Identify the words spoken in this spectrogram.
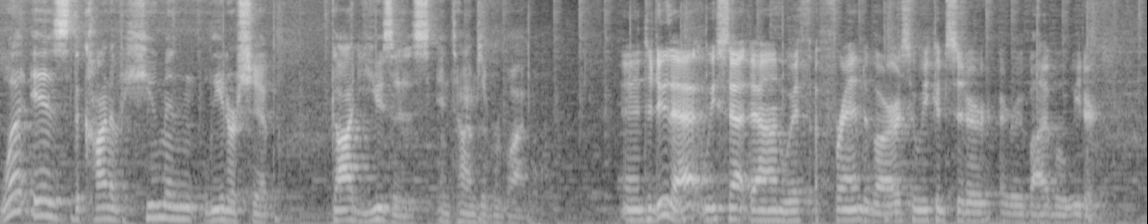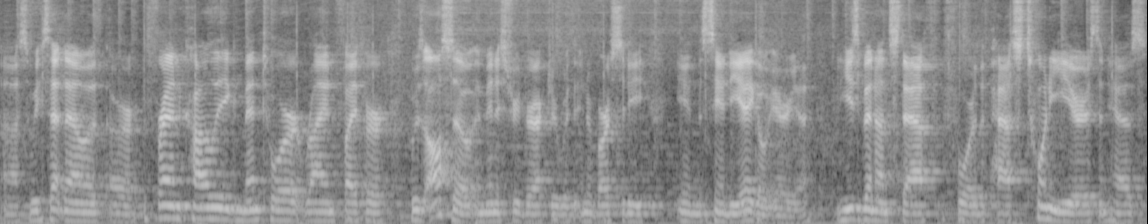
What is the kind of human leadership God uses in times of revival? And to do that, we sat down with a friend of ours who we consider a revival leader. Uh, so we sat down with our friend, colleague, mentor, Ryan Pfeiffer, who is also a ministry director with InterVarsity in the San Diego area. And he's been on staff for the past 20 years and has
